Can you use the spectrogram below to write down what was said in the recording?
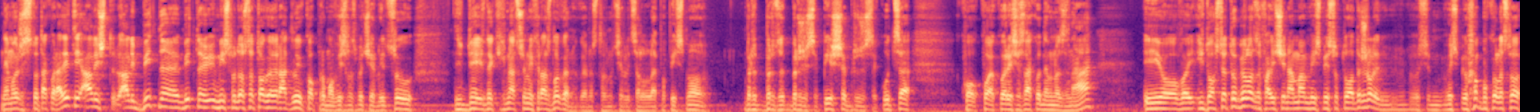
ne može se to tako raditi, ali što, ali bitno je, bitno je, mi smo dosta toga radili kao promovisali smo ćirilicu ne iz nekih nacionalnih razloga, nego jednostavno ćirilica lepo pismo, br, brzo, brže se piše, brže se kuca, ko, koja koristi svakodnevno zna I, ovaj, I dosta je to bilo, zahvaljujući nama, mi, mi smo to održali, mi smo, bukvalno smo,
